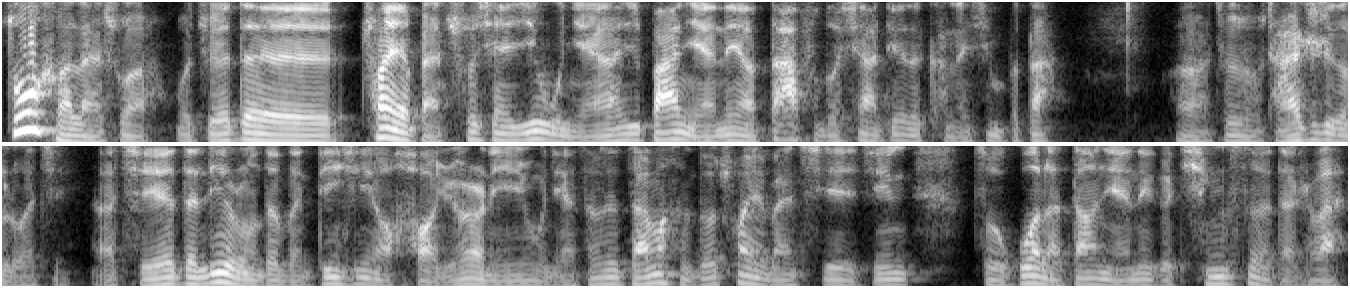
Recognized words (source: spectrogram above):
综合来说，我觉得创业板出现一五年、一八年那样大幅度下跌的可能性不大。啊，就是还是这个逻辑。啊，企业的利润的稳定性要好于二零一五年，所以咱们很多创业板企业已经走过了当年那个青涩的是吧？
